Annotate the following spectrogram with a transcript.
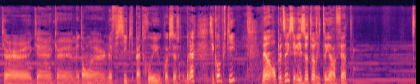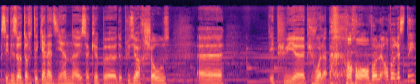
qu'un, mettons, un officier qui patrouille ou quoi que ce soit. Bref, c'est compliqué. Mais on peut dire que c'est les autorités, en fait. C'est des autorités canadiennes. Euh, Ils s'occupent euh, de plusieurs choses. Euh, et puis, puis voilà. on, va, rester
